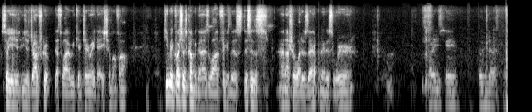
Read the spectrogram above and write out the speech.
so you use- use JavaScript. That's why we can generate the HTML file. Keep your questions coming, guys. While I fix this, this is I'm not sure what is happening. it's weird. Try escape. Go to that. I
